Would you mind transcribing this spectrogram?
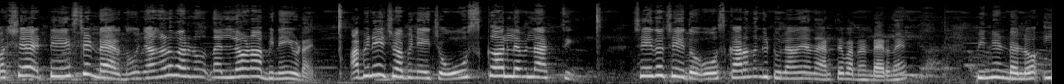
പക്ഷേ ടേസ്റ്റ് ഉണ്ടായിരുന്നു. ഞങ്ങൾ പറഞ്ഞു നല്ലോണം അഭിനയിടാൻ അഭിനയിച്ചു അഭിനയിച്ചു. ഓസ്കാർ ലെവൽ ആക്ടിങ് ചെയ്തോ ചെയ്തോ. ഓസ്കാർ ഒന്നും കിട്ടൂല എന്ന് ഞാൻ നേരത്തെ പറഞ്ഞിട്ടുണ്ടായിരുന്നേ. പിന്നെ ഉണ്ടല്ലോ ഈ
